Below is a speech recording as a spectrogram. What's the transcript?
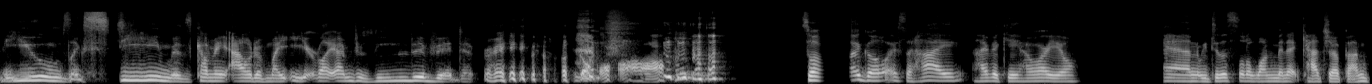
fumes, like steam is coming out of my ear. Like I'm just livid, right? so I go, I said, Hi, hi, Vicky, how are you? And we do this little one minute catch up. I'm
